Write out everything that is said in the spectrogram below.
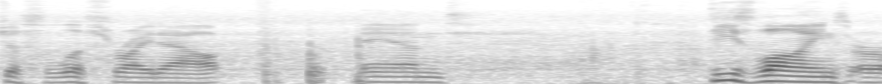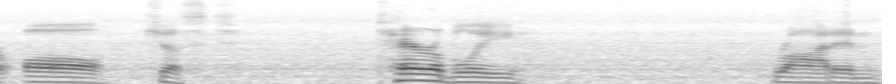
just lifts right out. And these lines are all just terribly rotten.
